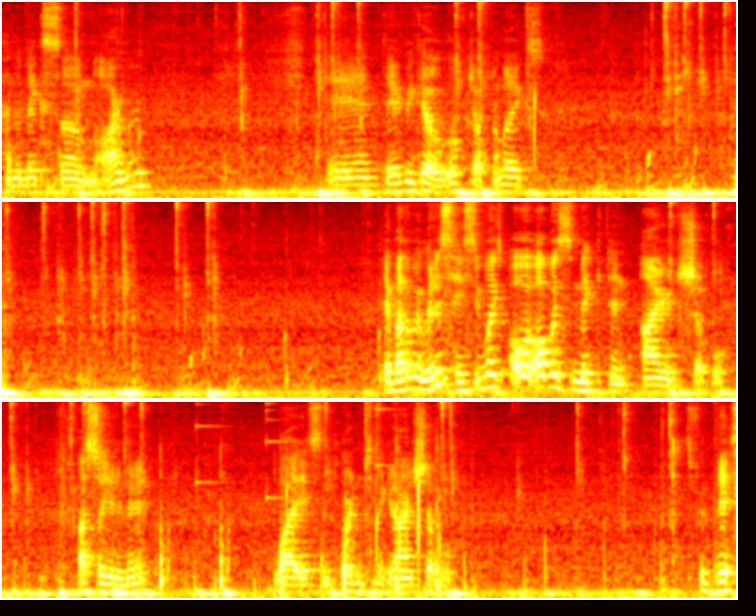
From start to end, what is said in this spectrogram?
Time to make some armor. And there we go. Oh, drop my legs. Hey, by the way, when it's Hasteyboys, oh, always make an iron shovel. I'll show you in a minute why it's important to make an iron shovel. It's for this.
